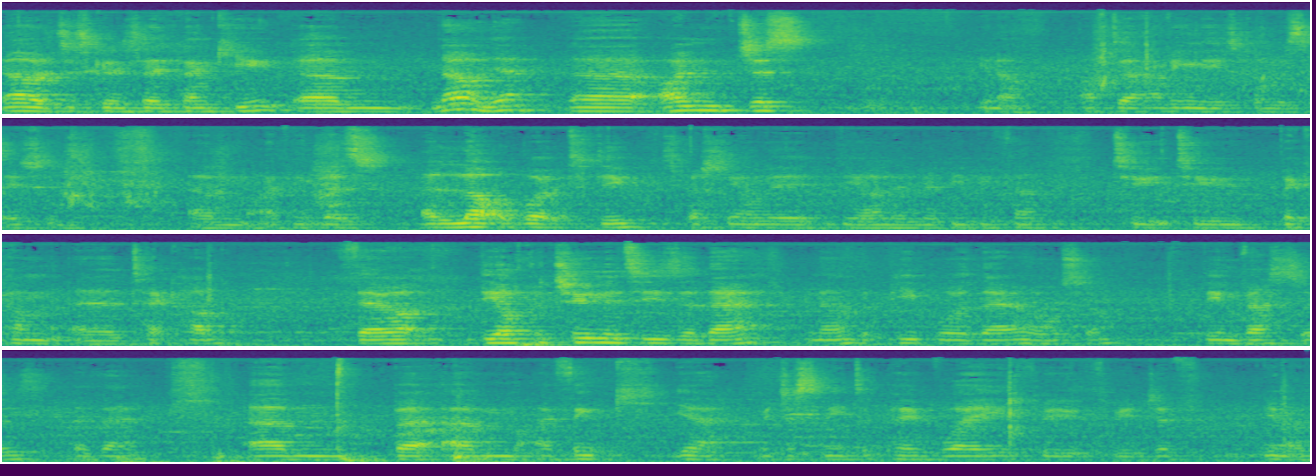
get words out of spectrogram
No, I was just going to say thank you. Um, no, yeah, uh, I'm just, you know, after having these conversations. Um, I think there's a lot of work to do, especially on the, the island of Ibiza, to, to become a tech hub. There are, the opportunities are there, you know, the people are there also, the investors are there. Um, but um, I think, yeah, we just need to pave way through, through diff- you know,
